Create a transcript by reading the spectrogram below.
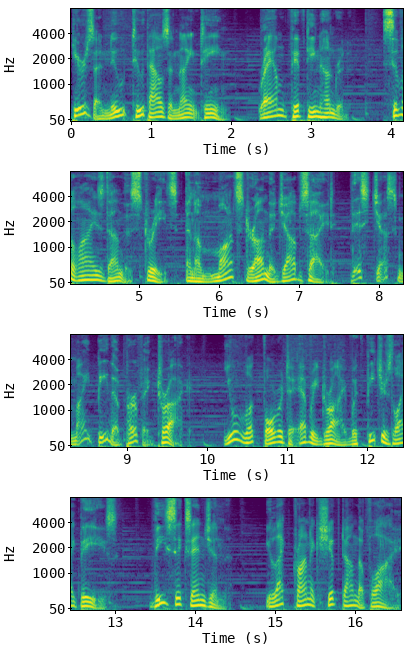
Here's a new 2019 Ram 1500. Civilized on the streets and a monster on the job site, this just might be the perfect truck. You'll look forward to every drive with features like these. V6 engine, electronic shift on the fly,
